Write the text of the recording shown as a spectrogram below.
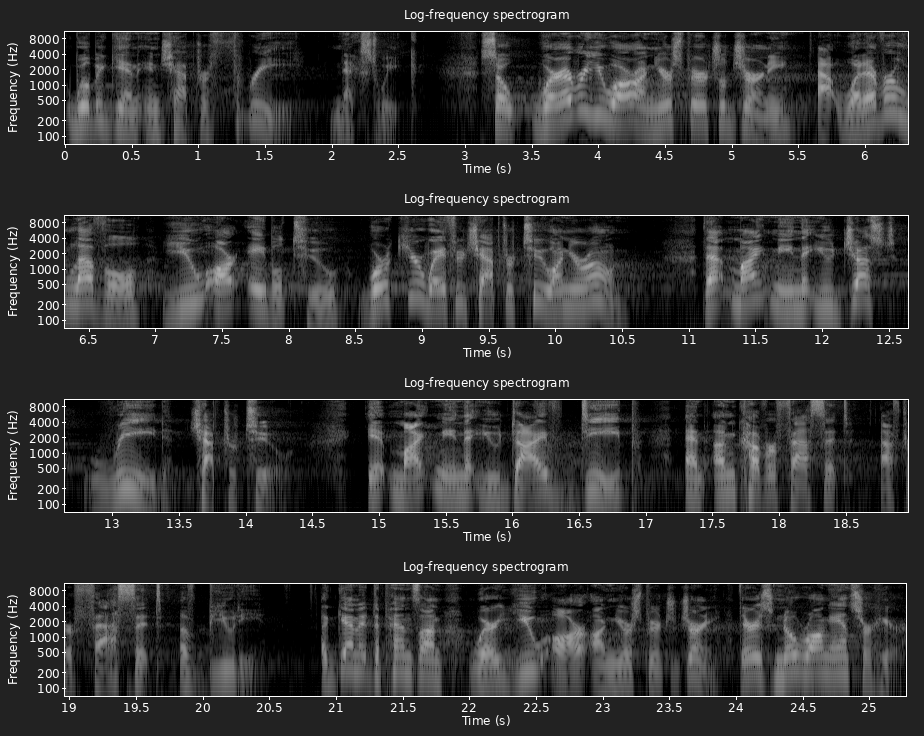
We'll begin in chapter 3 next week. So, wherever you are on your spiritual journey, at whatever level you are able to, work your way through chapter 2 on your own. That might mean that you just read chapter 2. It might mean that you dive deep and uncover facet after facet of beauty. Again, it depends on where you are on your spiritual journey. There is no wrong answer here.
